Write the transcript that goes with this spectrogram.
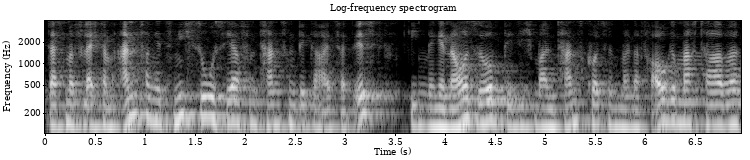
dass man vielleicht am Anfang jetzt nicht so sehr von Tanzen begeistert ist. Ging mir genauso, bis ich mal einen Tanzkurs mit meiner Frau gemacht habe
